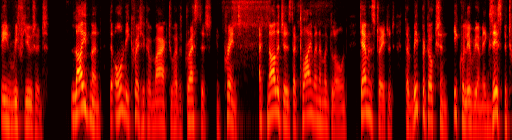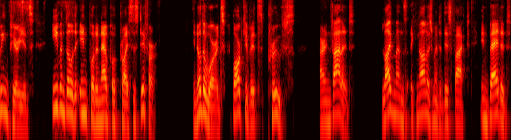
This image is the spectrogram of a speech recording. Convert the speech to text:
been refuted. Laibman, the only critic of Marx to have addressed it in print, acknowledges that Kliman and McGlone demonstrated that reproduction equilibrium exists between periods, even though the input and output prices differ. In other words, Bortkiewicz's proofs are invalid. Laibman's acknowledgement of this fact, embedded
